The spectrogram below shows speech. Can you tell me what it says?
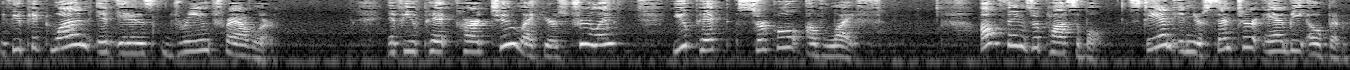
if you picked one, it is Dream Traveler. If you pick card two, like yours truly, you picked Circle of Life. All things are possible. Stand in your center and be open.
